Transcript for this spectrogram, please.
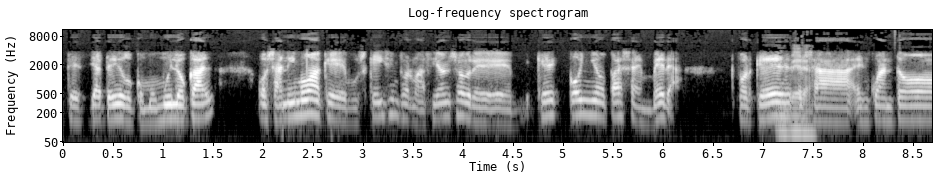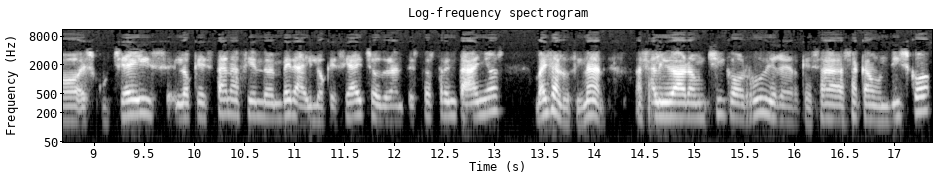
que es, ya te digo, como muy local, os animo a que busquéis información sobre qué coño pasa en Vera. Porque, o sea, en cuanto escuchéis lo que están haciendo en Vera y lo que se ha hecho durante estos 30 años, vais a alucinar. Ha salido ahora un chico, Rudiger, que sa- saca un disco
